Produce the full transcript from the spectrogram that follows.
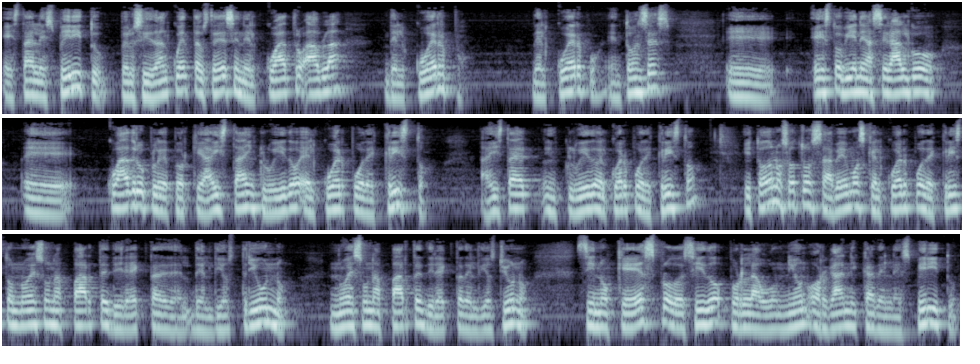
está el Espíritu. Pero si dan cuenta ustedes en el 4 habla del cuerpo del cuerpo. Entonces, eh, esto viene a ser algo eh, cuádruple porque ahí está incluido el cuerpo de Cristo. Ahí está incluido el cuerpo de Cristo. Y todos nosotros sabemos que el cuerpo de Cristo no es una parte directa del, del Dios triuno. No es una parte directa del Dios triuno, sino que es producido por la unión orgánica del Espíritu.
